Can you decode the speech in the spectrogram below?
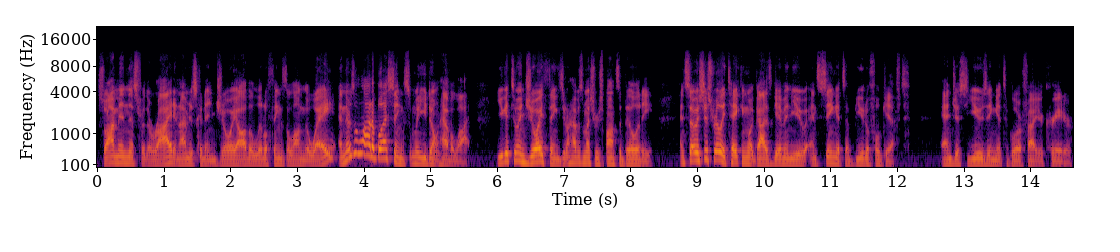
So i'm in this for the ride and i'm just going to enjoy all the little things along the way. And there's a lot of blessings when you don't have a lot. You get to enjoy things. You don't have as much responsibility. And so it's just really taking what god has given you and seeing it's a beautiful gift and just using it to glorify your creator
